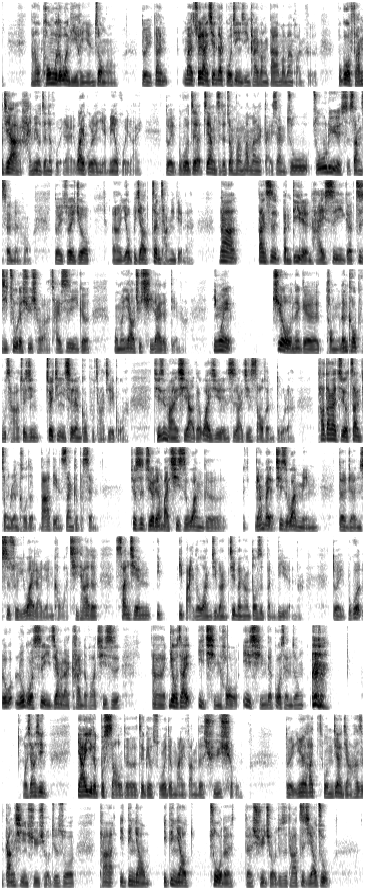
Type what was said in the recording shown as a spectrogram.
然后空屋的问题很严重哦，对，但那虽然现在国境已经开放，大家慢慢缓和，不过房价还没有真的回来，外国人也没有回来，对，不过这这样子的状况慢慢的改善，租租率也是上升了吼，对，所以就呃有比较正常一点的，那但是本地人还是一个自己住的需求啊，才是一个我们要去期待的点啊，因为。就那个统人口普查，最近最近一次人口普查结果啊，其实马来西亚的外籍人士啊已经少很多了，它大概只有占总人口的八点三个 percent，就是只有两百七十万个两百七十万名的人是属于外来人口啊，其他的三千一一百多万基本上基本上都是本地人啊。对，不过如果如果是以这样来看的话，其实。呃，又在疫情后，疫情的过程中，我相信压抑了不少的这个所谓的买房的需求。对，因为他我们这样讲，它是刚性需求，就是说他一定要一定要做的的需求，就是他自己要住，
